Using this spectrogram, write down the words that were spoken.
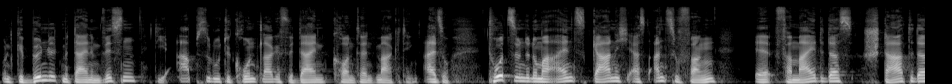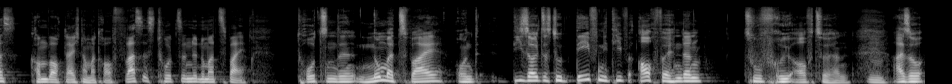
und gebündelt mit deinem Wissen die absolute Grundlage für dein Content Marketing. Also, Todsünde Nummer eins, gar nicht erst anzufangen, Äh, vermeide das, starte das, kommen wir auch gleich nochmal drauf. Was ist Todsünde Nummer zwei? Todsünde Nummer zwei und die solltest du definitiv auch verhindern, zu früh aufzuhören. Mhm. Also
